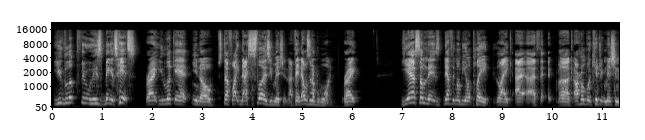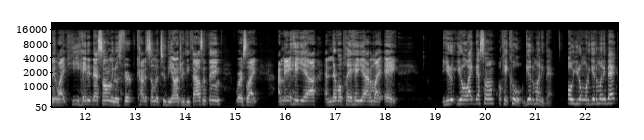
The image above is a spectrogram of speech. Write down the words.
you look through his biggest hits, right? You look at, you know, stuff like Nice and Slow, as you mentioned. I think that was number one, right? Yeah, something that is definitely to be unplayed. Like, I, I th- uh, our homeboy Kendrick mentioned that, like, he hated that song and it was kind of similar to the Andre 3000 thing, where it's like, I made Hey Yeah, and I never want to play Hey Yeah, and I'm like, hey, you you don't like that song? Okay, cool. Give the money back. Oh, you don't want to get the money back?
